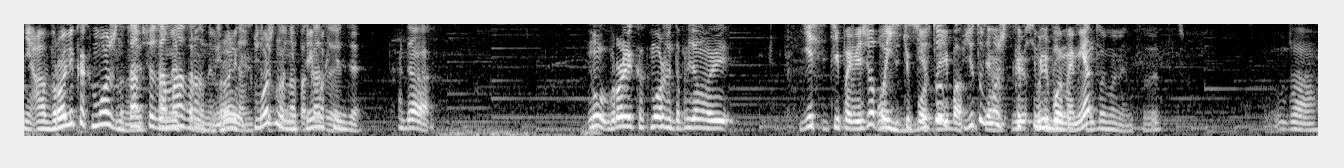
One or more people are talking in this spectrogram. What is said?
Не, а в роликах можно. Ну, там самое замазано, в роликах можно, на стримах нельзя. Да. Ну, в роликах можно до определенного... Если типа везет, то Ой, YouTube, может YouTube, доебаться YouTube может в- любой момент. В любой момент. Да.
